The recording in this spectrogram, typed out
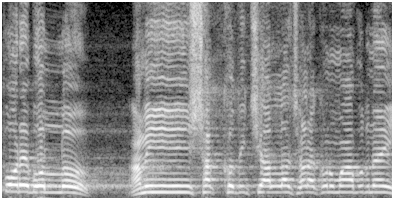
পরে বলল, আমি সাক্ষ্য দিচ্ছি আল্লাহ ছাড়া কোনো মাহবুদ নেই।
